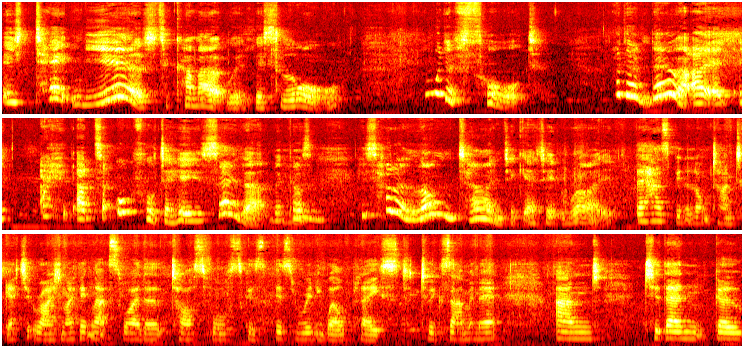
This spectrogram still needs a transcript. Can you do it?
it's taken years to come out with this law. You would have thought, I don't know, I, I, I, it's awful to hear you say that, because mm. It's had a long time to get it right. there has been a long time to get it right, and I think that's why the task force is, is really well placed to examine it and to then go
